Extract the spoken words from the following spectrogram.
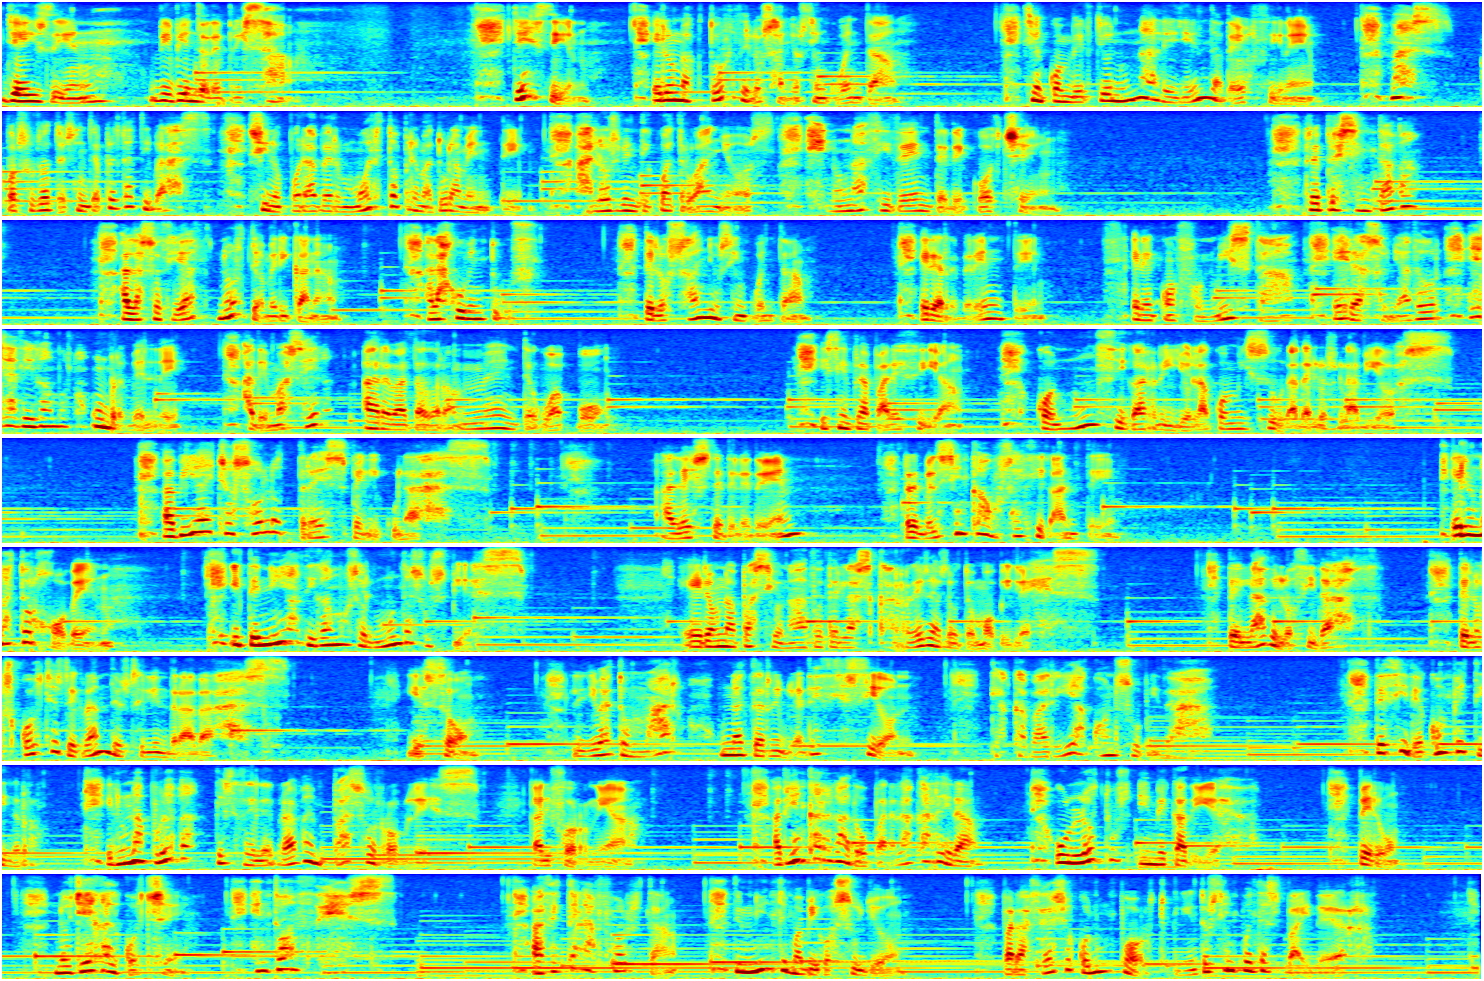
Dean, viviendo deprisa. James Dean era un actor de los años 50. Se convirtió en una leyenda del cine, más por sus dotes interpretativas, sino por haber muerto prematuramente a los 24 años en un accidente de coche. Representaba a la sociedad norteamericana, a la juventud de los años 50. Era reverente, era inconformista, era soñador, era, digamos, un rebelde. Además era arrebatadoramente guapo. Y siempre aparecía con un cigarrillo en la comisura de los labios. Había hecho solo tres películas. Al este del Edén, Rebel sin causa y gigante. Era un actor joven y tenía, digamos, el mundo a sus pies. Era un apasionado de las carreras de automóviles, de la velocidad, de los coches de grandes cilindradas. Y eso le lleva a tomar una terrible decisión que acabaría con su vida. Decide competir en una prueba que se celebraba en Paso Robles, California. Había encargado para la carrera un Lotus MK10, pero no llega al coche. Entonces, acepta la oferta de un íntimo amigo suyo para hacerse con un Porsche 550 Spider.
